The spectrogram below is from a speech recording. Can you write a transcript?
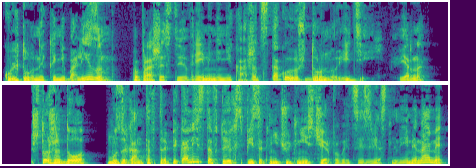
культурный каннибализм по прошествии времени не кажется такой уж дурной идеей, верно? Что же до музыкантов-тропикалистов, то их список ничуть не исчерпывается известными именами.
